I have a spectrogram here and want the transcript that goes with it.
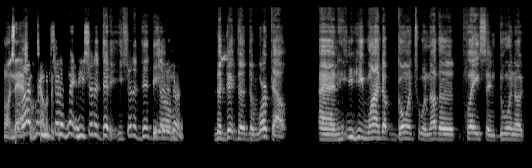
on So I national agree. He television. should have. He should have did it. He should have did the um the, the the the workout, and he he wind up going to another place and doing a,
